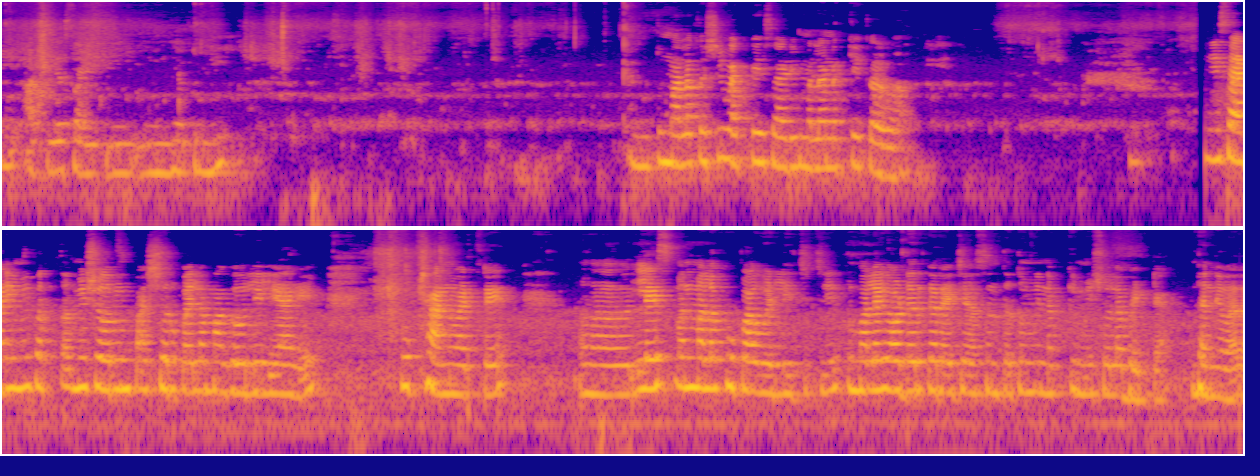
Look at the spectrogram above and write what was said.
ही आतल्या साईडने घ्या तुम्ही. तुम्हाला कशी वाटते साडी? मला नक्की कळवा. ही साडी मी फक्त मी पाचशे रुपयाला मागवलेली आहे. खूप छान वाटते. लेस पण मला खूप आवडली तिची. तुम्हालाही ऑर्डर करायची असेल तर तुम्ही नक्की मिशोला भेट द्या. धन्यवाद.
